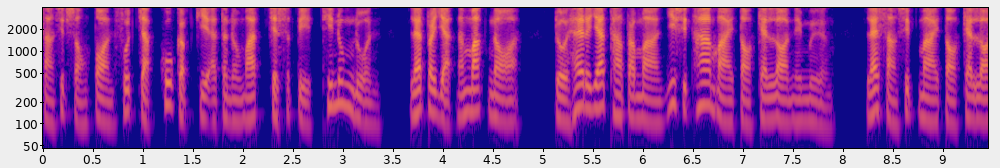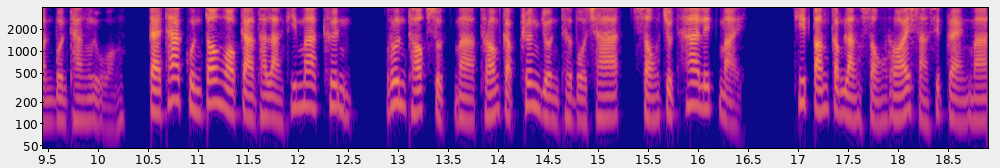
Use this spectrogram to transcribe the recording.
332 ปอนด์ฟุตจับคู่กับเกียร์อัตโนมัติ 7 สปีดที่นุ่มนวลและประหยัดน้ำมันนอ โดยให้ระยะทางประมาณ 25 ไมล์ต่อแกลลอนในเมือง และ 30 ไมล์ต่อแกลลอนบนทางหลวง แต่ถ้าคุณต้องงอการพลังที่มากขึ้น รุ่นท็อปสุดมาพร้อมกับเครื่องยนต์เทอร์โบชาร์จ 2.5 ลิตรใหม่ ที่ปั๊มกำลัง 230 แรงม้า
